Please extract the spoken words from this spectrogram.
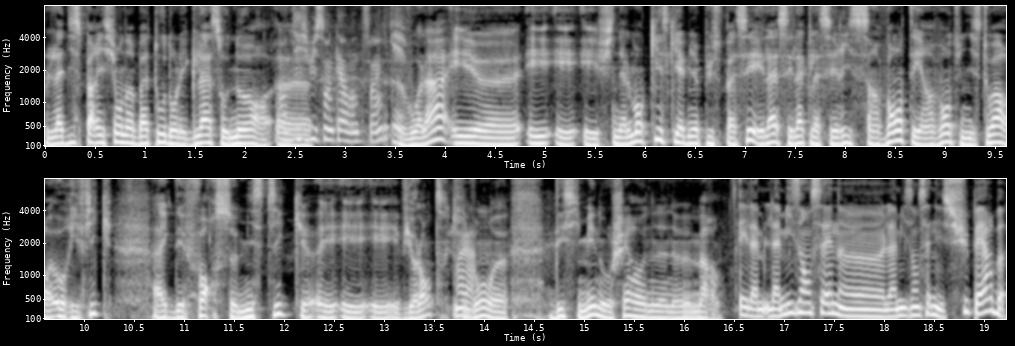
la disparition d'un bateau dans les glaces au nord. en euh, 1845. euh, voilà, et, euh, et, et, et finalement, qu'est-ce qui a bien pu se passer? Et là, c'est là que la série s'invente et invente une histoire horrifique avec des forces mystiques et, et- et violentes qui Voilà. vont euh, décimer nos chers euh, marins. et la, la mise en scène, euh, la mise en scène est superbe.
